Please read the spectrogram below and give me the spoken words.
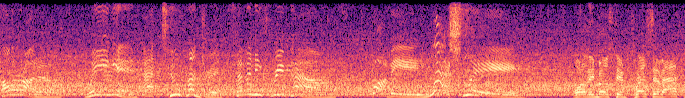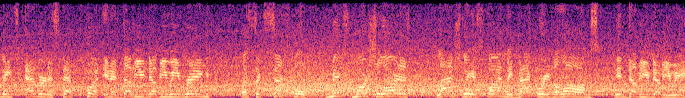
Colorado, weighing in at 273 pounds, Bobby Lashley. One of the most impressive athletes ever to step foot in a WWE ring. A successful mixed martial artist. Lashley is finally back where he belongs in WWE.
